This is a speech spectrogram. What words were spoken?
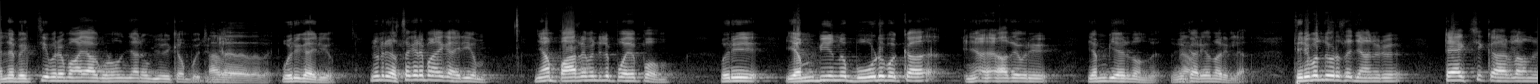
എന്നെ വ്യക്തിപരമായ ആ ഗുണവും ഞാൻ ഉപയോഗിക്കാൻ പോയിട്ടില്ല. ഒരു കാര്യം നിങ്ങളുടെ രസകരമായ കാര്യം ഞാൻ പാർലമെന്റിൽ പോയപ്പോൾ ഒരു എം പി എന്ന് ബോർഡ് വെക്കാ അതെ ഒരു എം പി ആയിരുന്നു അന്ന്. നിങ്ങൾക്കറിയാമെന്നറിയില്ല തിരുവനന്തപുരത്ത് ഞാനൊരു ടാക്സി കാറിലാണ്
